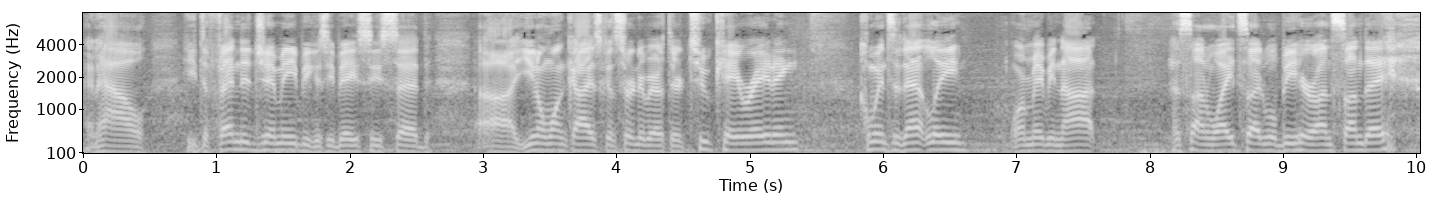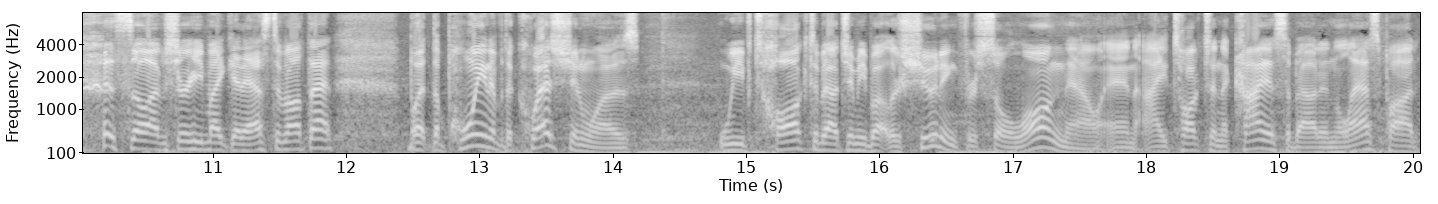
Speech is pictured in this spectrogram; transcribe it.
and how he defended Jimmy because he basically said uh, you don't want guys concerned about their 2K rating. Coincidentally, or maybe not, Hassan Whiteside will be here on Sunday, so I'm sure he might get asked about that. But the point of the question was we've talked about Jimmy Butler shooting for so long now, and I talked to Nekias about it in the last pod,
